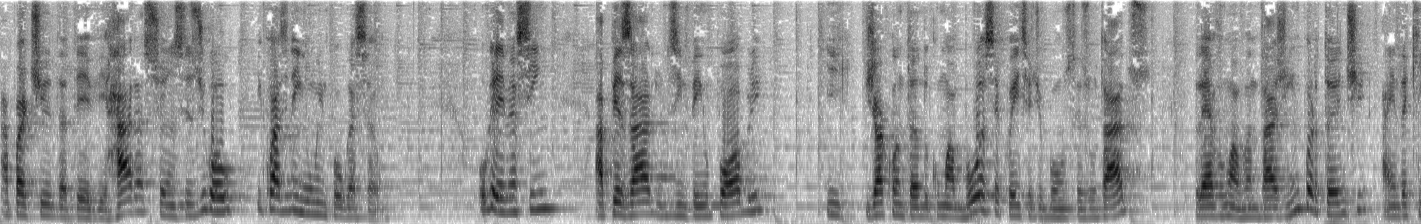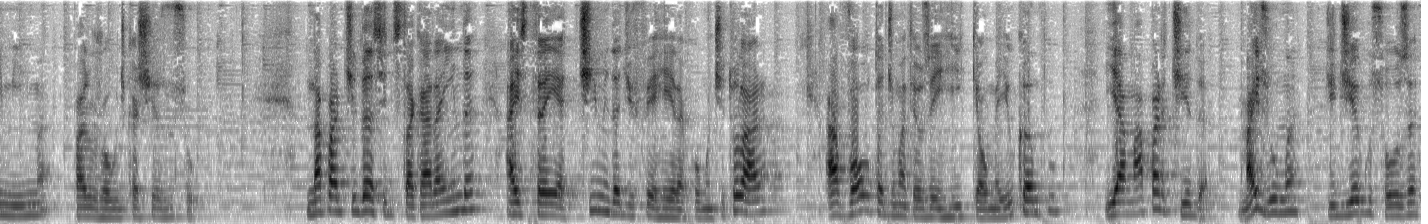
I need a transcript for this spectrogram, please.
a partida teve raras chances de gol e quase nenhuma empolgação. O Grêmio, assim, apesar do desempenho pobre e já contando com uma boa sequência de bons resultados, leva uma vantagem importante, ainda que mínima, para o jogo de Caxias do Sul. Na partida se destacar ainda a estreia tímida de Ferreira como titular, a volta de Matheus Henrique ao meio-campo e a má partida, mais uma, de Diego Souza,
